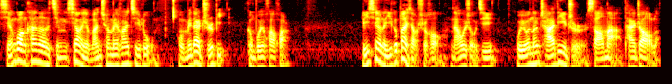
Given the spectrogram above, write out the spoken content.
闲逛看到的景象也完全没法记录，我没带纸笔，更不会画画。离线了一个半小时后，拿回手机，我又能查地址、扫码、拍照了。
